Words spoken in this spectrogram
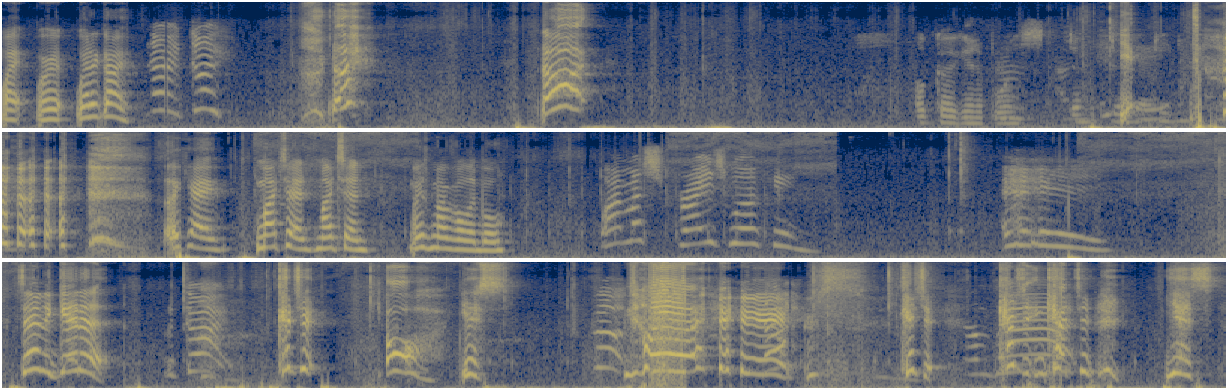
Wait, where, where'd it go? No, go! No! No! I'll go get it, boys. Yeah. okay, my turn, my turn. Where's my volleyball? Why are my sprays working? Hey, Xander, get it! let go! Catch it! Oh, yes. No! catch it! I'm Catch it! back. Catch it! Yes!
